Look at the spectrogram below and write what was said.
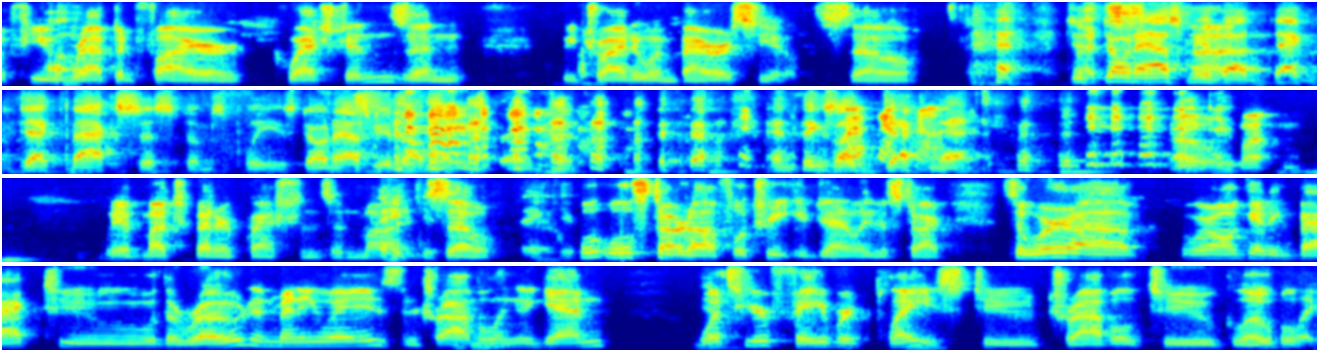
a few Uh-oh. rapid fire questions and we try to embarrass you. So Just don't ask me uh, about DEC, DEC VAX systems, please. Don't ask me about mainframes and- and things like DECnet. oh, you. mu- we have much better questions in Thank mind. you. So Thank you. we'll, we'll start off. We'll treat you gently to start. So we're uh, we're all getting back to the road in many ways and traveling again. Yep. What's your favorite place to travel to globally?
